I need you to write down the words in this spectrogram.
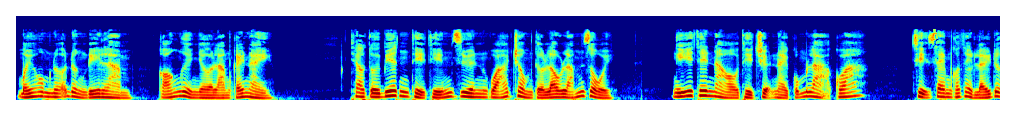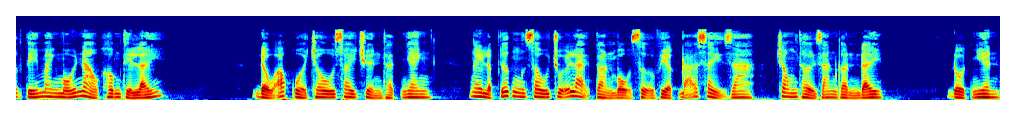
Mấy hôm nữa đừng đi làm, Có người nhờ làm cái này. Theo tôi biết thì thím duyên quá chồng từ lâu lắm rồi. Nghĩ thế nào thì chuyện này cũng lạ quá. Chị xem có thể lấy được tí manh mối nào không thì lấy. Đầu óc của Châu xoay chuyển thật nhanh. Ngay lập tức sâu chuỗi lại toàn bộ sự việc đã xảy ra Trong thời gian gần đây. Đột nhiên,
